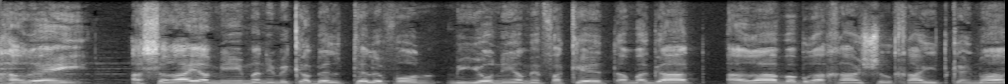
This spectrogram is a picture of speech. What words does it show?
אחרי עשרה ימים אני מקבל טלפון מיוני המפקד, המג"ד, הרב הברכה שלך התקיימה.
